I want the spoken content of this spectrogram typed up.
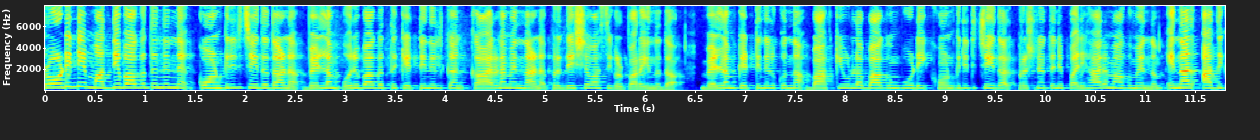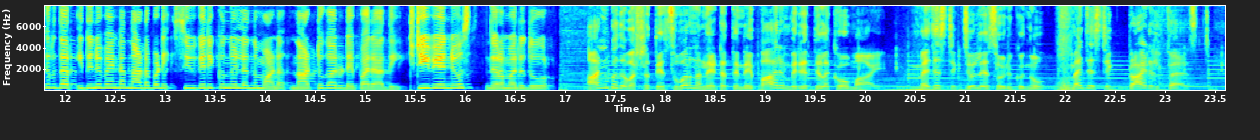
റോഡിന്റെ മധ്യഭാഗത്ത് നിന്ന് കോൺക്രീറ്റ് ചെയ്തതാണ് വെള്ളം ഒരു ഭാഗത്ത് കെട്ടിനിൽക്കാൻ കാരണമെന്നാണ് പ്രദേശവാസികൾ പറയുന്നത്. വെള്ളം കെട്ടിനിൽക്കുന്ന ബാക്കിയുള്ള ഭാഗം കൂടി കോൺക്രീറ്റ് ചെയ്താൽ പ്രശ്നത്തിന് പരിഹാരമാകുമെന്നും എന്നാൽ അധികൃതർ ഇതിനുവേണ്ട നടപടി സ്വീകരിക്കുന്നില്ലെന്നുമാണ് നാട്ടുകാരുടെ പരാതി. T V news Niramaruthur. അൻപത് വർഷത്തെ സുവർണ നേട്ടത്തിന്റെ പാരമ്പര്യ തിളക്കവുമായി മെജസ്റ്റിക് ജ്വല്ലേഴ്സ് ഒരുക്കുന്നു Majestic bridal fest.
